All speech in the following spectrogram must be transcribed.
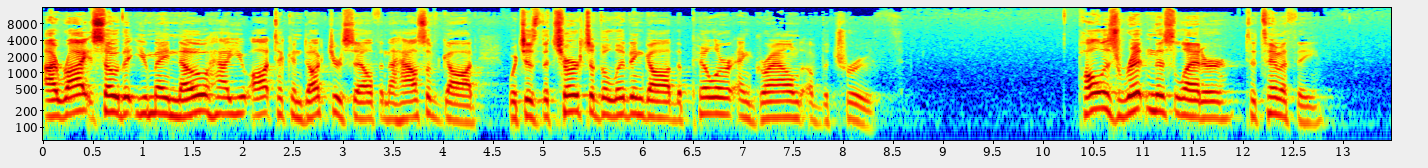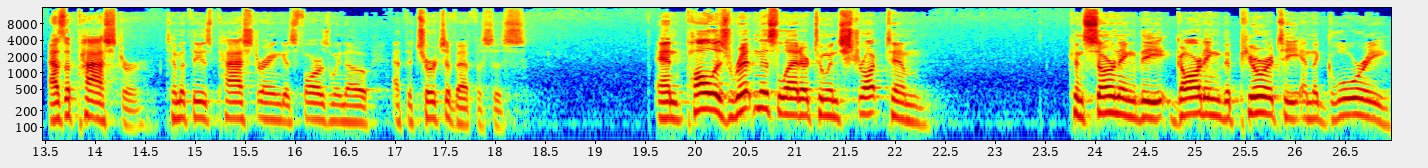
I write so that you may know how you ought to conduct yourself in the house of God, which is the church of the living God, the pillar and ground of the truth. Paul has written this letter to Timothy as a pastor. Timothy is pastoring, as far as we know, at the church of Ephesus. And Paul has written this letter to instruct him concerning the guarding the purity and the glory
